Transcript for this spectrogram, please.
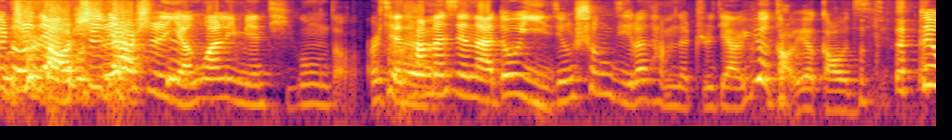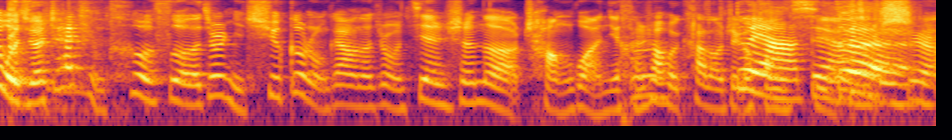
因为支架支架是严管里面提供的，而且他们现在都已经升级了他们的支架，越搞越高级。对，我觉得这还挺特色的，就是你去各种各样的这种健身的场馆，你很少会看到这个对啊风气。对啊对是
